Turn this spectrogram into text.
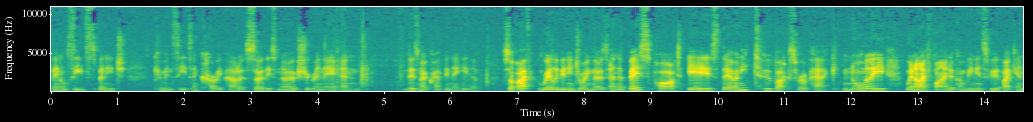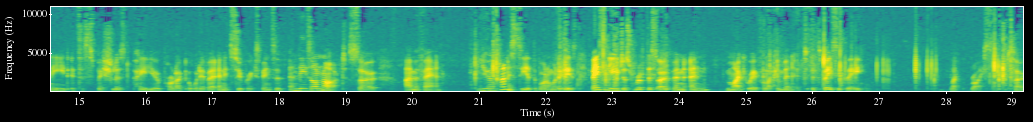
fennel seeds, spinach, cumin seeds and curry powder so there's no sugar in there and there's no crap in there either. So I've really been enjoying those. And the best part is they're only two bucks for a pack. Normally when I find a convenience food I can eat, it's a specialist paleo product or whatever and it's super expensive. And these are not. So I'm a fan. You can kind of see at the bottom what it is. Basically you just rip this open and microwave for like a minute. It's basically like rice. So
